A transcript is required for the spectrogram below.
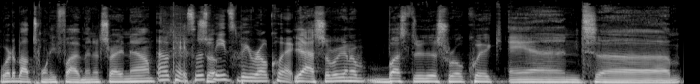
We're at about twenty five minutes right now. Okay, so this needs to be real quick. Yeah, so we're gonna bust through this real quick and um,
